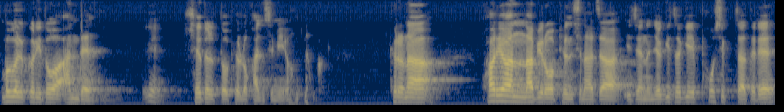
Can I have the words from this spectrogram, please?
먹을 거리도 안 돼. 이게 새들도 별로 관심이 없는 거. 그러나 화려한 나비로 변신하자 이제는 여기저기 포식자들의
